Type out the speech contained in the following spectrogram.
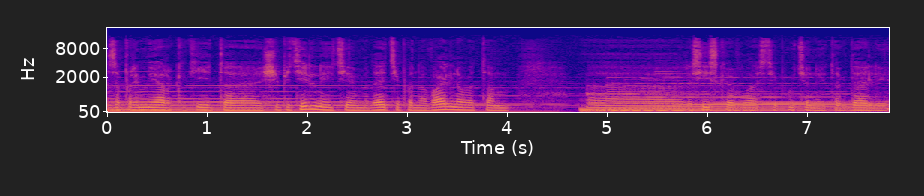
за пример какие-то щепетильные темы, да, типа Навального, там, российской власти, Путина и так далее.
